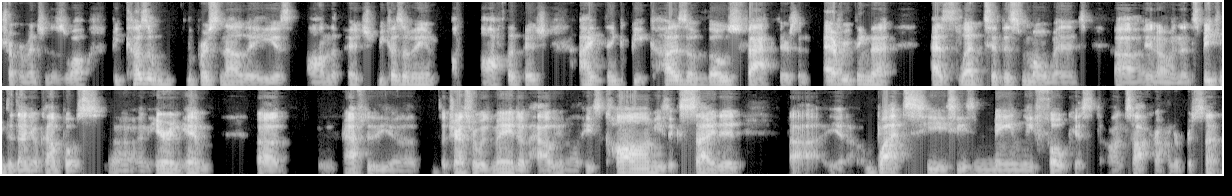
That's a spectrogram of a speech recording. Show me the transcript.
Trevor mentioned as well, because of the personality he is on the pitch, because of him off the pitch, I think because of those factors and everything that has led to this moment, uh, you know, and then speaking to Daniel Campos uh, and hearing him uh, after the uh, the transfer was made of how you know he's calm, he's excited, uh, you know, but he's he's mainly focused on soccer 100 percent.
